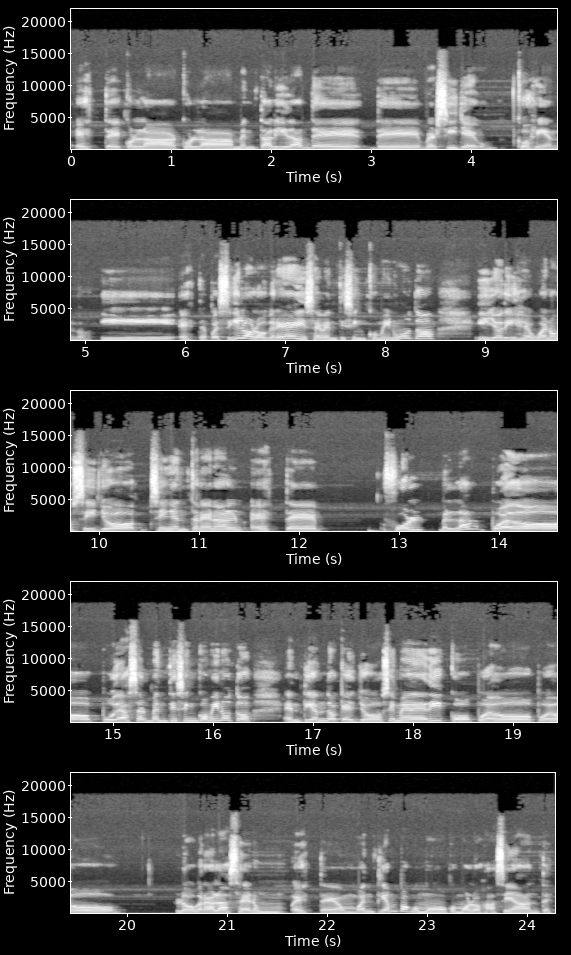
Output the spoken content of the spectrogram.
este, con, la, con la mentalidad de, de ver si llego corriendo. Y este, pues sí, lo logré, hice 25 minutos. Y yo dije, bueno, si yo sin entrenar este full, ¿verdad? Puedo, pude hacer 25 minutos. Entiendo que yo si me dedico, puedo, puedo lograr hacer un, este, un buen tiempo como, como los hacía antes.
